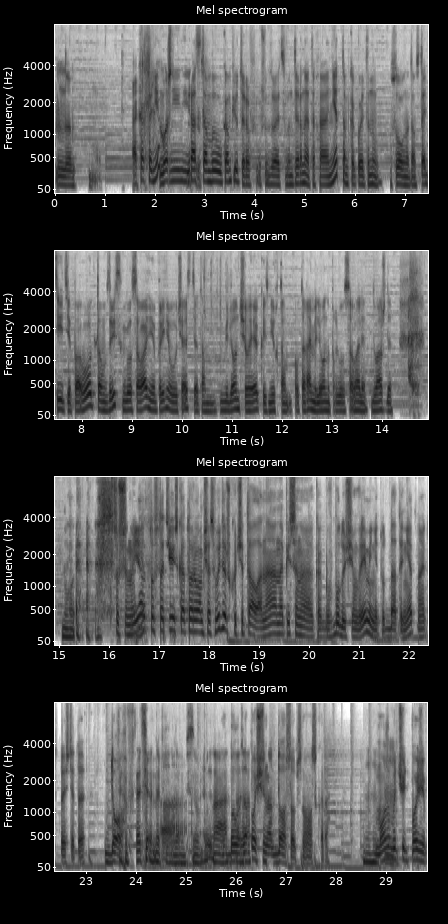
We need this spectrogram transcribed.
Ну. А как-то нет? Может, не, раз там вы у компьютеров, что называется, в интернетах, а нет там какой-то, ну, условно, там статьи, типа, вот там в зрительском голосовании приняло участие там миллион человек, из них там полтора миллиона проголосовали дважды. Ну, вот. Слушай, ну я ту статью, из которой вам сейчас выдержку читал, она написана как бы в будущем времени, тут даты нет, но это, то есть это до. Кстати, написано. А, было запущено до, собственно, Оскара. Может быть, чуть позже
